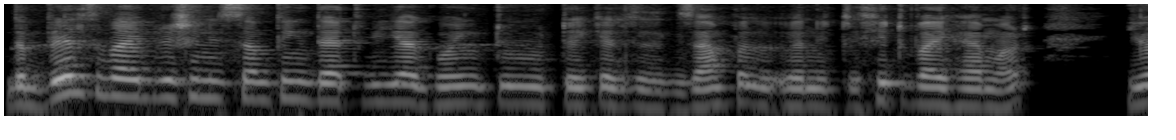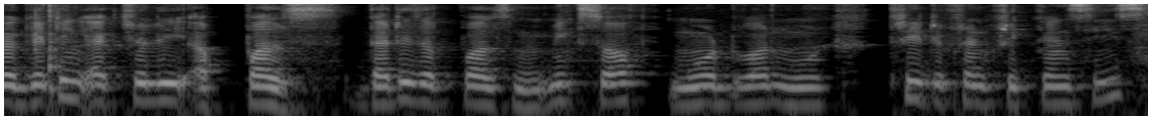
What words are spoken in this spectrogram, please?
The bell's vibration is something that we are going to take as an example. When it is hit by hammer you are getting actually a pulse. That is a pulse mix of mode 1 mode 3 different frequencies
